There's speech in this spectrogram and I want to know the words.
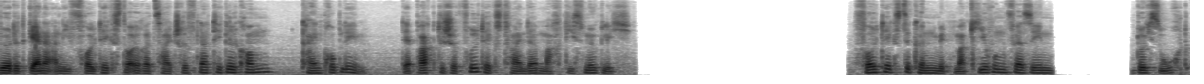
würdet gerne an die Volltexte eurer Zeitschriftenartikel kommen? Kein Problem, der praktische Fulltext-Finder macht dies möglich. Volltexte können mit Markierungen versehen, durchsucht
